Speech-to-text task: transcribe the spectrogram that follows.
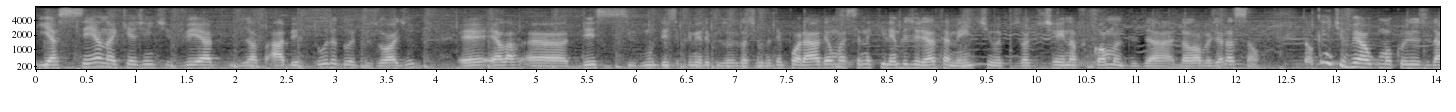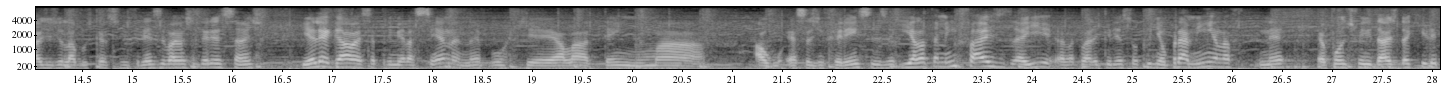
e a cena que a gente vê a, a abertura do episódio é, ela desse, desse primeiro episódio da segunda temporada é uma cena que lembra diretamente o episódio Chain of Command da, da nova geração. Então quem tiver alguma curiosidade de ir lá buscar essas referências vai achar interessante. E é legal essa primeira cena, né? Porque ela tem uma essas diferenças e ela também faz aí, ela claro queria a sua opinião. Para mim, ela, né, é o ponto de afinidade daquele,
